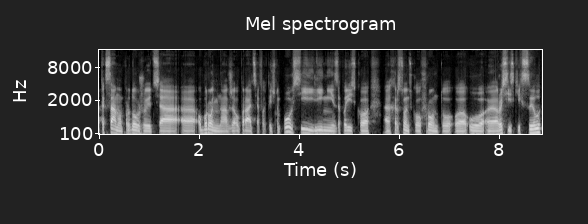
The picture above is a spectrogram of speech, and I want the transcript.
так само продовжується е, оборонна вже операція, фактично по всій лінії Запорізького е, Херсонського фронту е, у е, російських сил.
